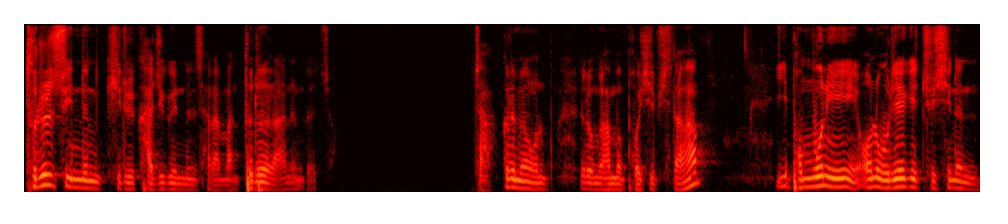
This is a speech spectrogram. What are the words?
들을 수 있는 귀를 가지고 있는 사람만 들으라는 거죠. 자, 그러면 오늘 여러분 한번 보십시다. 이 본문이 오늘 우리에게 주시는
